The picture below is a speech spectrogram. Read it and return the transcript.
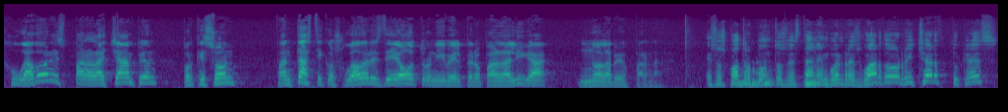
jugadores para la Champions porque son fantásticos jugadores de otro nivel, pero para la liga no la veo para nada. Esos cuatro puntos están en buen resguardo, Richard, ¿tú crees?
